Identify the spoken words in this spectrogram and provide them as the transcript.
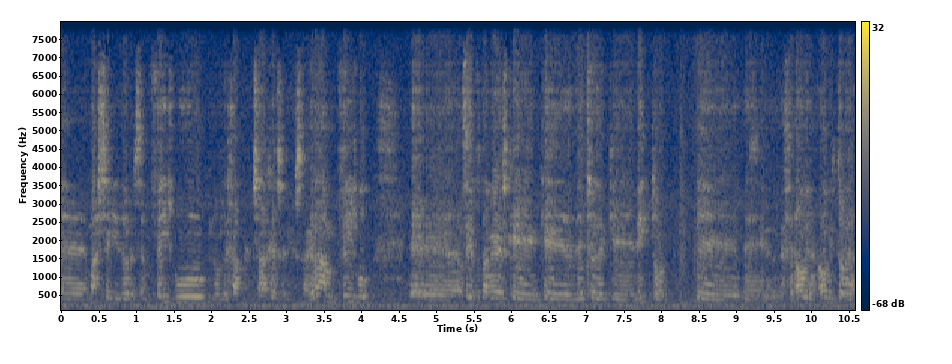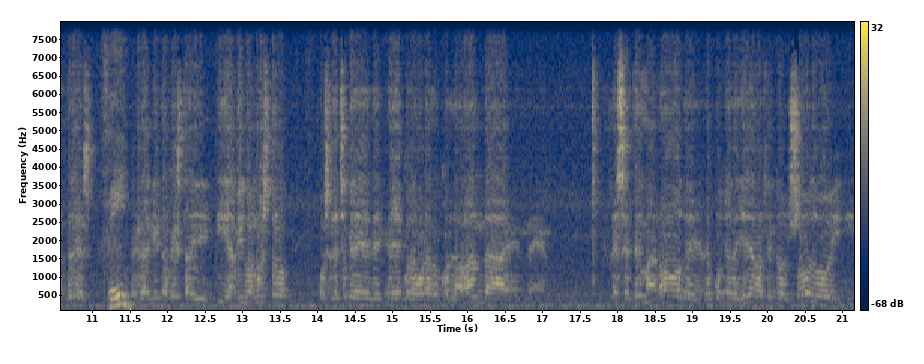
eh, más seguidores en Facebook, nos dejan mensajes en Instagram, en Facebook. Eh, cierto también es que, que el hecho de que Víctor de, de, de Zenobia, ¿no? Víctor de Andrés, sí. el gran guitarrista y, y, amigo nuestro, pues el hecho que, de que haya colaborado con la banda en, en, en ese tema, ¿no? De, de, Puño de Hierro, haciendo el solo y, y,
